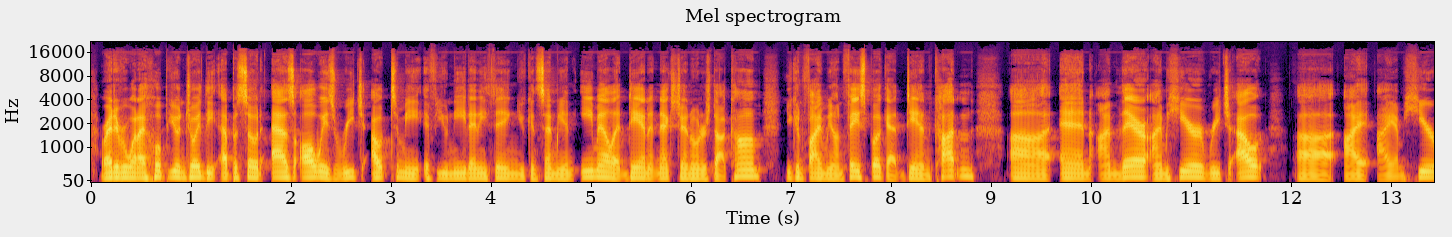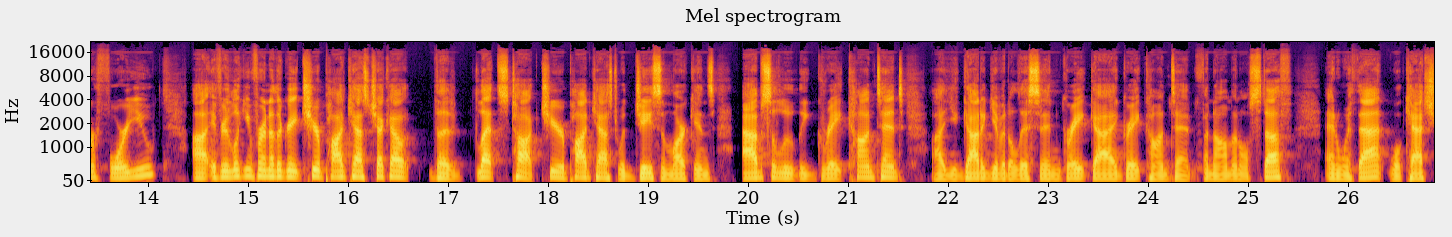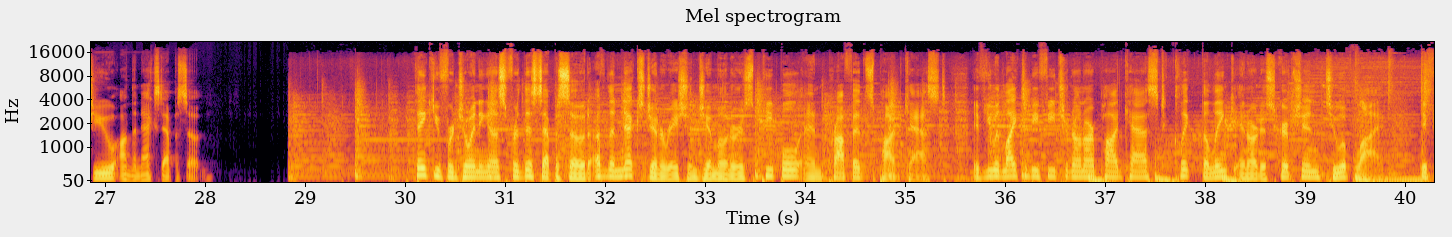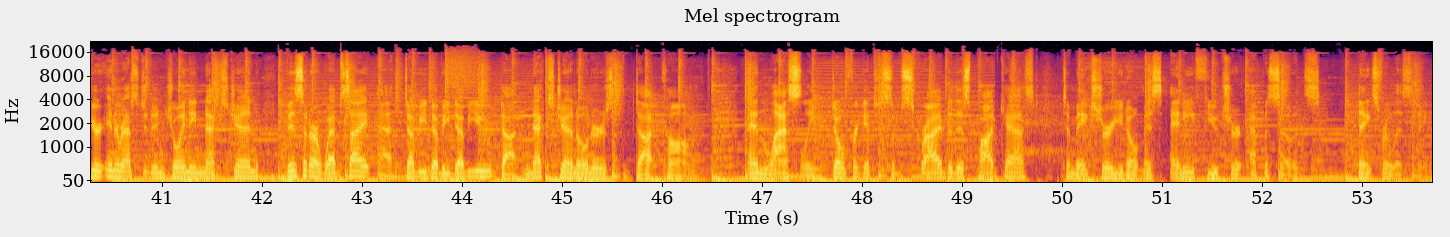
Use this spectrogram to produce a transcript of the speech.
All right, everyone, I hope you enjoyed the episode. As always, reach out to me if you need anything. You can send me an email at dan at nextgenowners.com. You can find me on Facebook at Dan Cotton. Uh, and I'm there. I'm here. Reach out uh, I I am here for you. Uh, if you're looking for another great cheer podcast, check out the Let's Talk Cheer podcast with Jason Larkins. Absolutely great content. Uh, you got to give it a listen. Great guy, great content, phenomenal stuff. And with that, we'll catch you on the next episode. Thank you for joining us for this episode of the Next Generation Gym Owners People and Profits podcast. If you would like to be featured on our podcast, click the link in our description to apply. If you're interested in joining NextGen, visit our website at www.nextgenowners.com. And lastly, don't forget to subscribe to this podcast to make sure you don't miss any future episodes. Thanks for listening.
